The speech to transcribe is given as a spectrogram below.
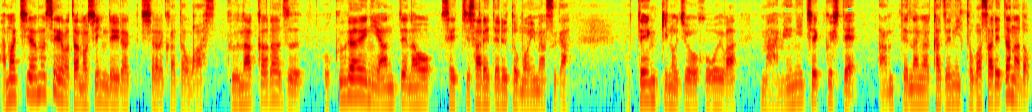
アマチュア無線を楽しんでいらっしゃる方は少なからず屋外にアンテナを設置されていると思いますがお天気の情報はまめにチェックしてアンテナが風に飛ばされたなど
